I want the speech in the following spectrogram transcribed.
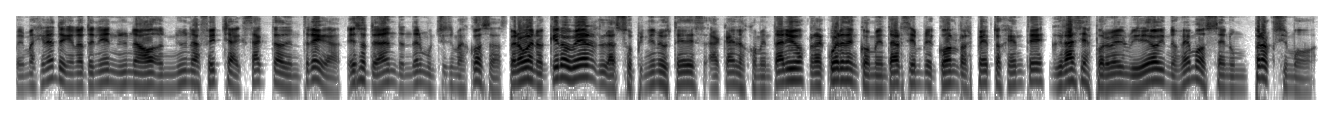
Imagínate que no tenía ni una, ni una fecha exacta de entrega. Eso te da a entender muchísimas cosas. Pero bueno, quiero ver las opiniones de ustedes acá en los comentarios. Recuerden comentar siempre con respeto, gente. Gracias por ver el video y nos vemos en un próximo.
